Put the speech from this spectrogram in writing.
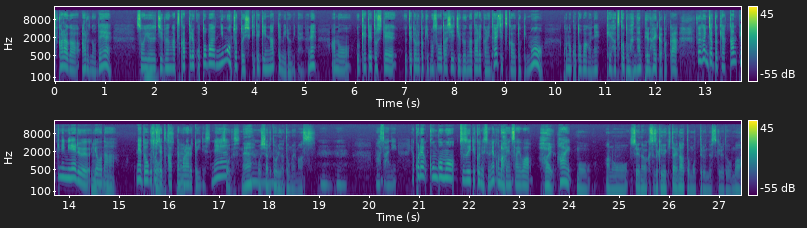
力があるのでそういう自分が使ってる言葉にもちょっと意識的になってみるみたいなね。あの受け手として受け取る時もそうだし自分が誰かに対して使う時もこの言葉がね啓発言葉になってないかとかそういうふうにちょっと客観的に見れるような、うんうん。ね、道具として使ってもらえるといいですね。そうですね、うん。おっしゃる通りだと思います。うんうん。まさに。これ今後も続いていくんですよねこの連載は。はい。はい。もうあの末永く続けていきたいなと思ってるんですけれど、まあ、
